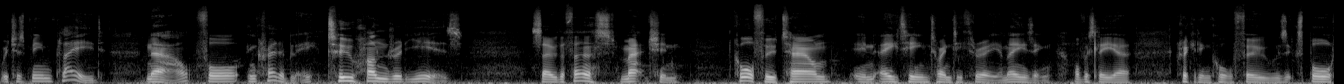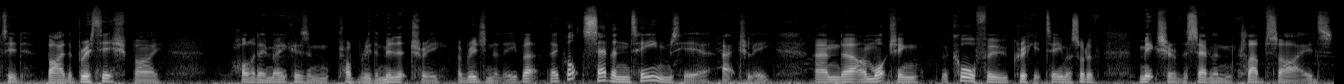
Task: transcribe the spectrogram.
which has been played now for incredibly 200 years. So the first match in Corfu town in 1823, amazing. Obviously, uh, cricket in Corfu was exported by the British, by holidaymakers and probably the military originally, but they've got seven teams here actually, and uh, I'm watching the Corfu cricket team, a sort of mixture of the seven club sides,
